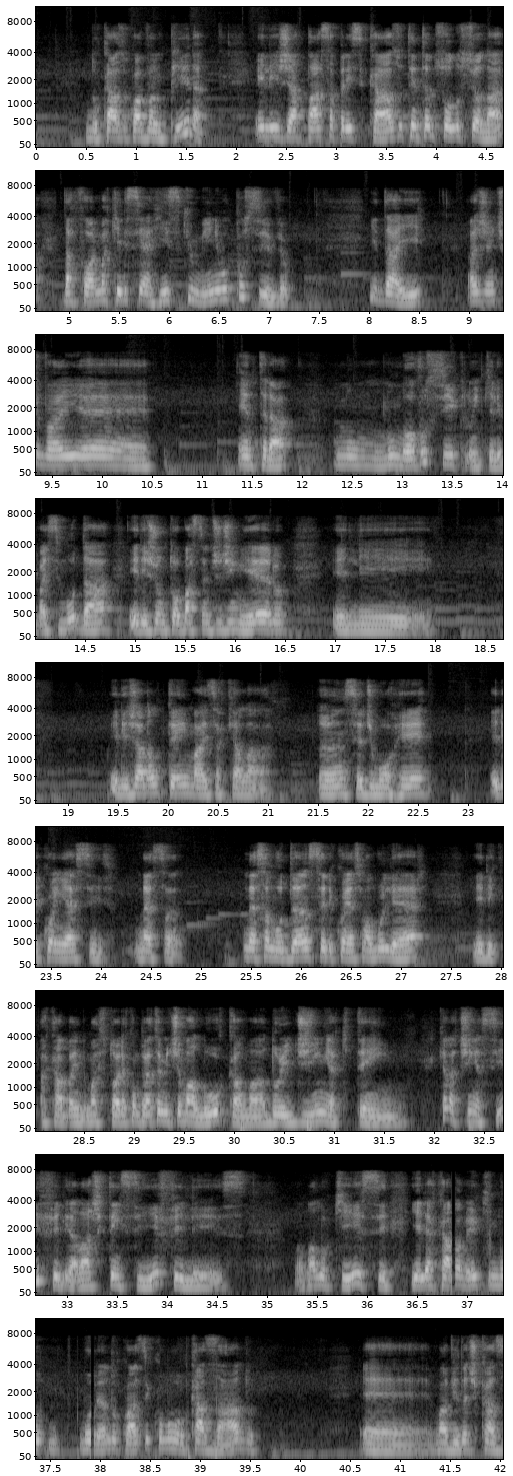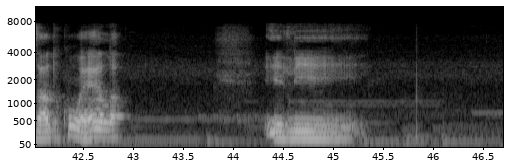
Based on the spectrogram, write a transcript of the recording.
no caso com a vampira, ele já passa para esse caso tentando solucionar da forma que ele se arrisque o mínimo possível. E daí a gente vai é, entrar num, num, novo ciclo em que ele vai se mudar. Ele juntou bastante dinheiro, ele ele já não tem mais aquela ânsia de morrer. Ele conhece nessa nessa mudança ele conhece uma mulher. Ele acaba indo uma história completamente maluca, uma doidinha que tem que ela tinha sífilis, ela acha que tem sífilis, uma maluquice, e ele acaba meio que morando quase como casado é, uma vida de casado com ela. Ele.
